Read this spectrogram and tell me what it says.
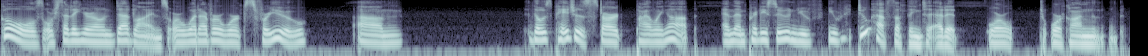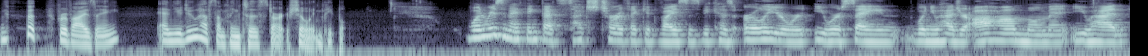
goals or setting your own deadlines or whatever works for you um those pages start piling up. And then pretty soon you you do have something to edit or to work on revising. And you do have something to start showing people One reason I think that's such terrific advice is because earlier you were, you were saying when you had your aha moment, you had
